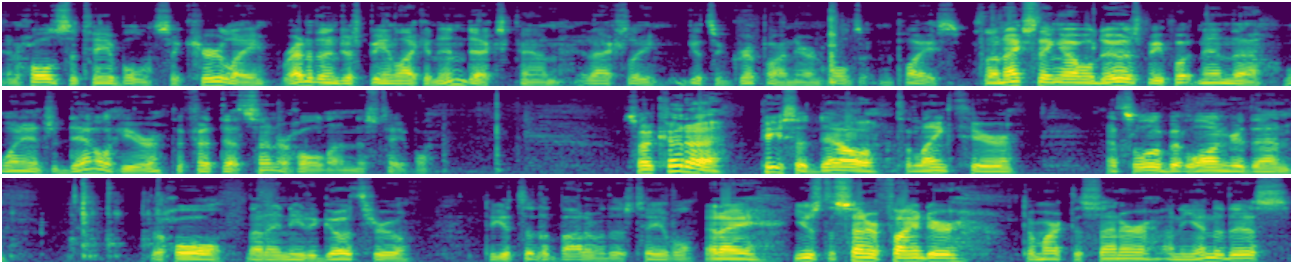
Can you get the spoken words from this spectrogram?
and holds the table securely. Rather than just being like an index pen, it actually gets a grip on there and holds it in place. So the next thing I will do is be putting in the one inch dowel here to fit that center hole on this table. So I cut a piece of dowel to length here that's a little bit longer than the hole that I need to go through to get to the bottom of this table. And I use the center finder to mark the center on the end of this.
